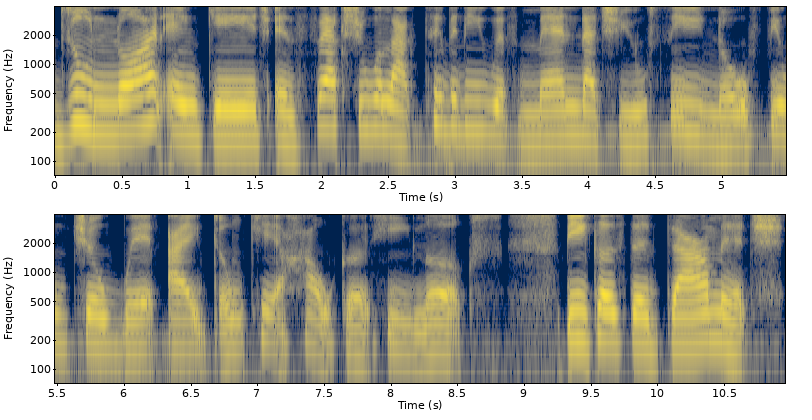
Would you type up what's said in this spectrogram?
Do not engage in sexual activity with men that you see no future with. I don't care how good he looks. Because the damage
